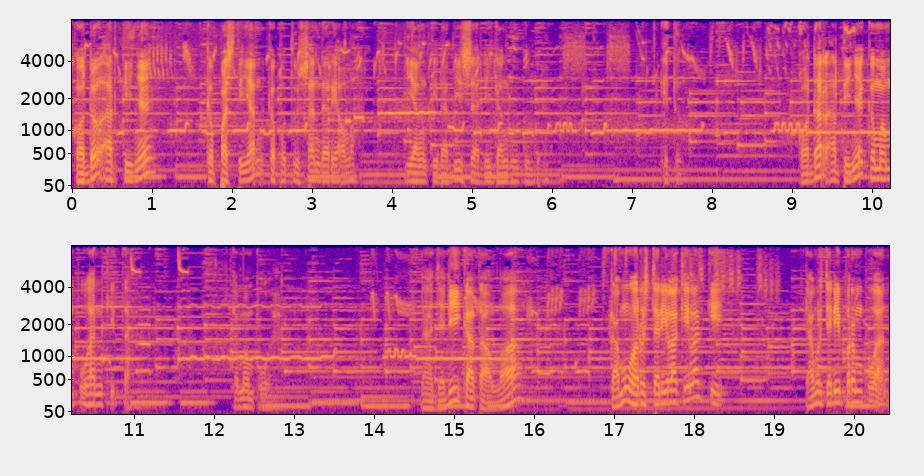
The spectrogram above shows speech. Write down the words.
Kodok artinya kepastian keputusan dari Allah yang tidak bisa diganggu gugat. Itu. Kodar artinya kemampuan kita, kemampuan. Nah, jadi kata Allah, kamu harus cari laki-laki. Kamu harus jadi perempuan.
